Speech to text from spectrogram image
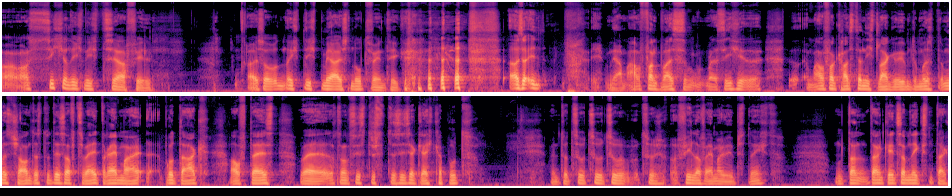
Ah, sicherlich nicht sehr viel. Also nicht, nicht mehr als notwendig. also in, ja, am Anfang weiß, weiß ich, äh, am Anfang kannst du ja nicht lange üben. Du musst, du musst schauen, dass du das auf zwei, dreimal pro Tag aufteilst, weil sonst ist das, das ist ja gleich kaputt, wenn du zu, zu, zu, zu viel auf einmal übst, nicht? Und dann, dann geht es am nächsten Tag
